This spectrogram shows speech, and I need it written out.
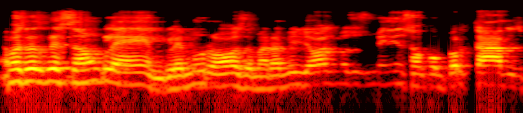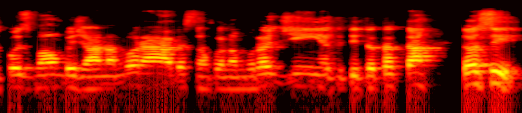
é uma transgressão glam, glamurosa, maravilhosa, mas os meninos são comportados, depois vão beijar a namorada, estão com a namoradinha, tata. Então, assim,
